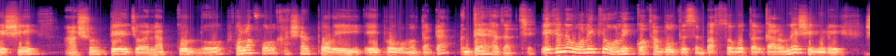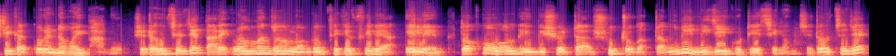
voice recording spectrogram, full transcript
বেশি আসন পেয়ে জয়লাভ করল। ফলাফল আসার পরেই এই প্রবণতাটা দেখা যাচ্ছে। এখানে অনেকে অনেক কথা বলতেছেন, বাস্তবতার কারণে সেগুলি স্বীকার করে নেওয়াই ভালো। সেটা হচ্ছে যে তারেক রহমান যখন লন্ডন থেকে ফিরে এলেন, তখন এই বিষয়টার সূত্রপাতটা উনি নিজেই ঘটিয়েছিলেন। সেটা হচ্ছে যে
